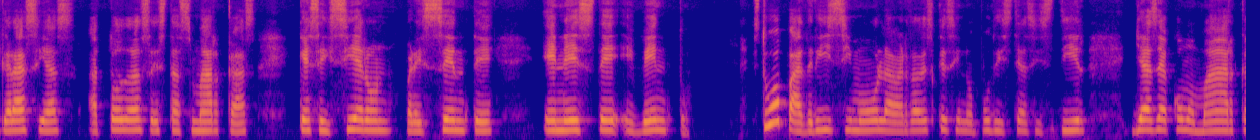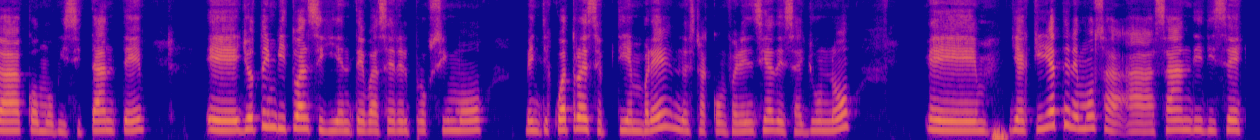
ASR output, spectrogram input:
Gracias a todas estas marcas que se hicieron presente en este evento. Estuvo padrísimo, la verdad es que si no pudiste asistir, ya sea como marca, como visitante, eh, yo te invito al siguiente, va a ser el próximo 24 de septiembre, nuestra conferencia de desayuno. Eh, y aquí ya tenemos a Sandy, dice,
